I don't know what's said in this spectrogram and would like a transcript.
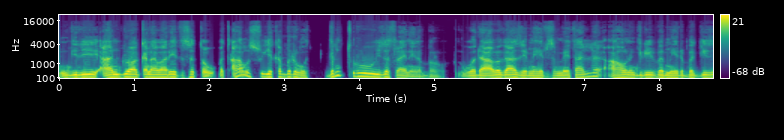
እንግዲህ አንዱ አቀናባሪ የተሰጠው በጣም እሱ እየከበደው ግን ጥሩ ይዘት ላይ ነው የነበረው። ወደ አበጋዝ የመሄድ ስሜት አለ። አሁን እንግዲህ በሚሄድበት ጊዜ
